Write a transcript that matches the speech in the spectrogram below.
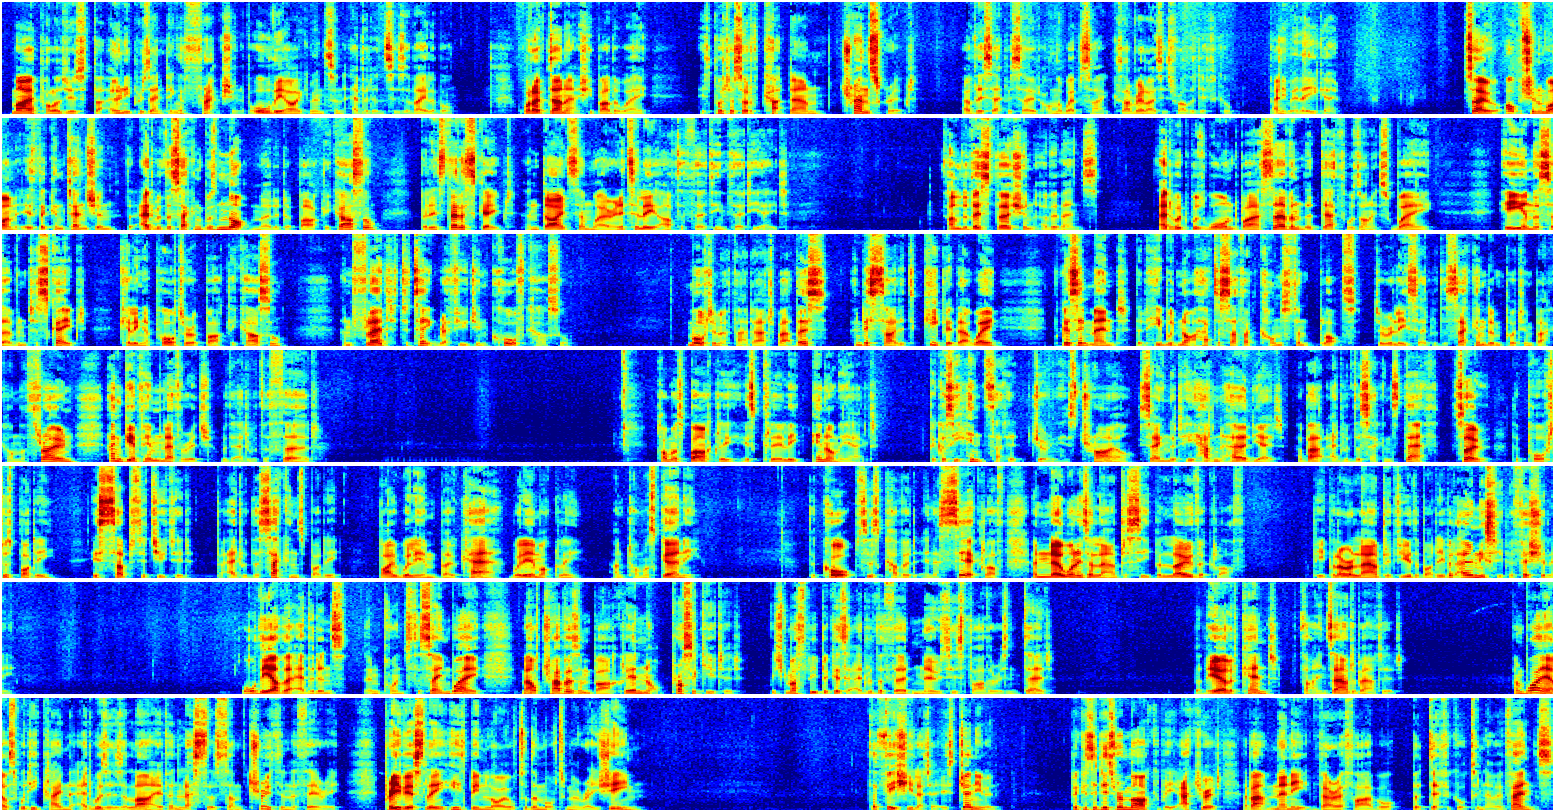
my apologies for only presenting a fraction of all the arguments and evidences available. What I've done, actually, by the way, is put a sort of cut down transcript of this episode on the website because I realise it's rather difficult. Anyway, there you go. So, option one is the contention that Edward II was not murdered at Berkeley Castle, but instead escaped and died somewhere in Italy after 1338. Under this version of events, Edward was warned by a servant that death was on its way, he and the servant escaped, killing a porter at Berkeley Castle, and fled to take refuge in Corfe Castle. Mortimer found out about this and decided to keep it that way because it meant that he would not have to suffer constant plots to release Edward II and put him back on the throne and give him leverage with Edward III. Thomas Berkeley is clearly in on the act because he hints at it during his trial, saying that he hadn't heard yet about Edward II's death. So the porter's body is substituted for Edward II's body by William Beaucaire, William Ockley, and Thomas Gurney. The corpse is covered in a cerecloth, and no one is allowed to see below the cloth. People are allowed to view the body, but only superficially. All the other evidence then points the same way. Maltravers and Berkeley are not prosecuted which must be because Edward III knows his father isn't dead. But the Earl of Kent finds out about it. And why else would he claim that Edward is alive unless there's some truth in the theory? Previously, he's been loyal to the Mortimer regime. The Fieschi letter is genuine because it is remarkably accurate about many verifiable but difficult to know events.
